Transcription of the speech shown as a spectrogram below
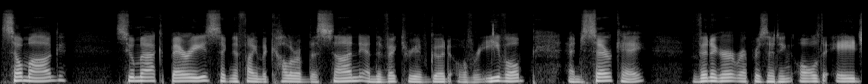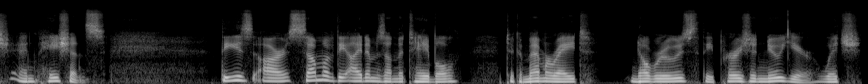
somag, sumac berries, signifying the color of the sun and the victory of good over evil, and serke, vinegar, representing old age and patience. These are some of the items on the table to commemorate Nowruz, the Persian New Year, which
